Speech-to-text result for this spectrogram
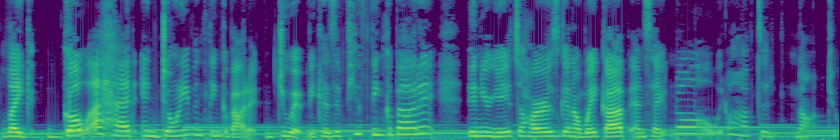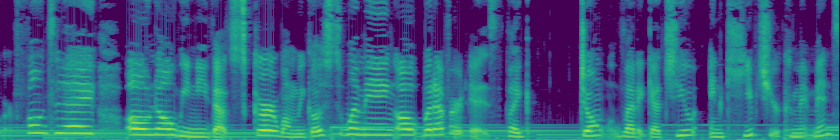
like, go ahead and don't even think about it. Do it because if you think about it, then your Yetzer Hara is gonna wake up and say, No, we don't have to not do our phone today. Oh no, we need that skirt when we go swimming. Oh, whatever it is. Like, don't let it get to you and keep to your commitments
